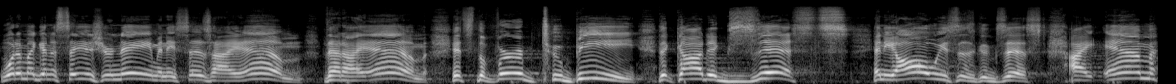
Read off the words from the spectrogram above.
What am I going to say is your name? And he says, I am that I am. It's the verb to be, that God exists and He always exists. I am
